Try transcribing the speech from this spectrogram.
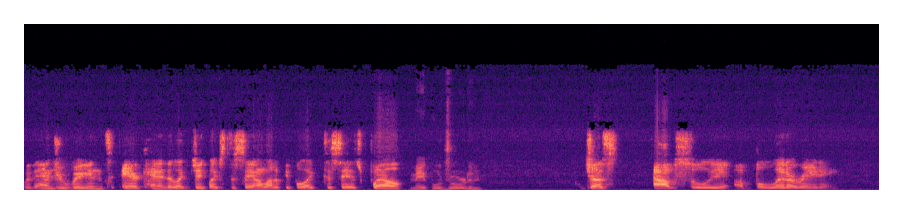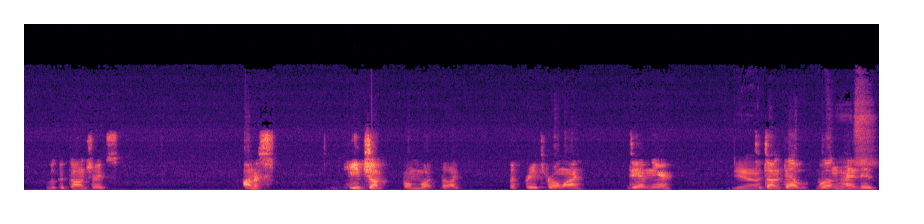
with Andrew Wiggins, Air Canada, like Jake likes to say, and a lot of people like to say as well. Maple Jordan. Just absolutely obliterating Luka Doncic. On a, he jumped from what, like the free throw line, damn near. Yeah. to dunk that one handed.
